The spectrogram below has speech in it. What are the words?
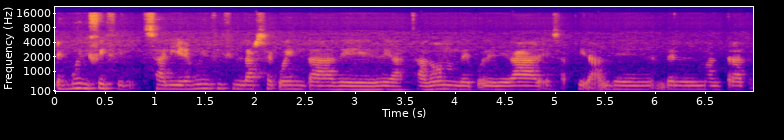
es muy difícil salir, es muy difícil darse cuenta de, hasta dónde puede llegar esa espiral del maltrato.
